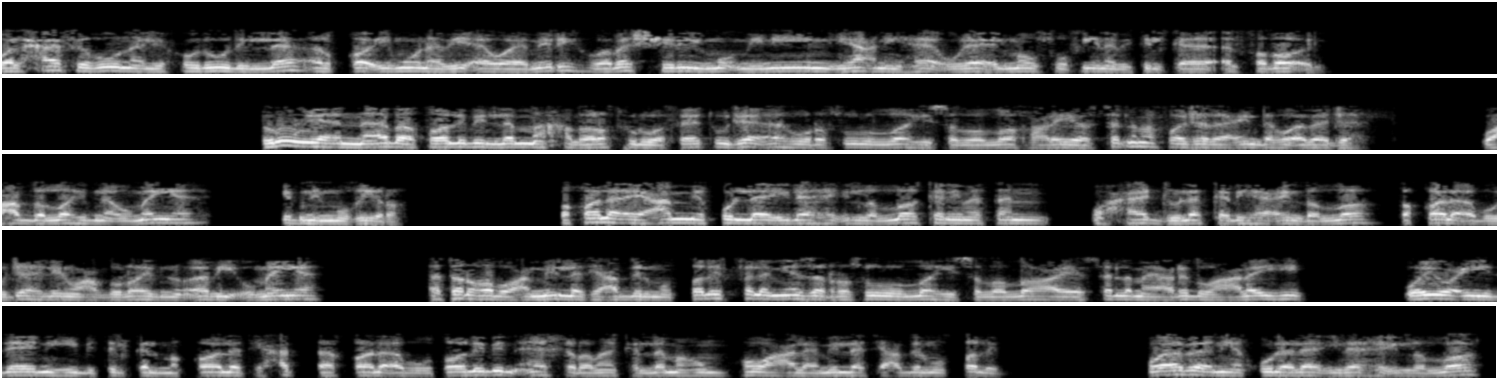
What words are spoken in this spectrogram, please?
والحافظون لحدود الله القائمون بأوامره وبشر المؤمنين يعني هؤلاء الموصوفين بتلك الفضائل. روي أن أبا طالب لما حضرته الوفاة جاءه رسول الله صلى الله عليه وسلم فوجد عنده أبا جهل وعبد الله بن أمية ابن المغيرة. فقال أي عمي قل لا إله إلا الله كلمة أحاج لك بها عند الله. فقال أبو جهل وعبد الله بن أبي أمية أترغب عن ملة عبد المطلب؟ فلم يزل رسول الله صلى الله عليه وسلم يعرضها عليه ويعيدانه بتلك المقالة حتى قال أبو طالب آخر ما كلمهم هو على ملة عبد المطلب. وأبى أن يقول لا إله إلا الله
